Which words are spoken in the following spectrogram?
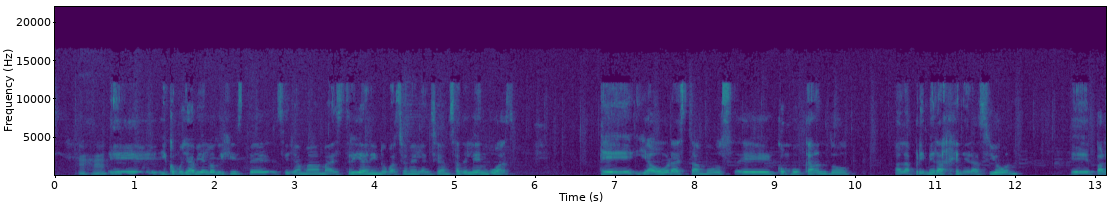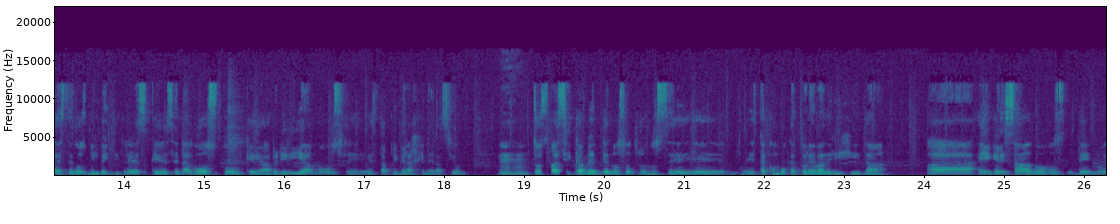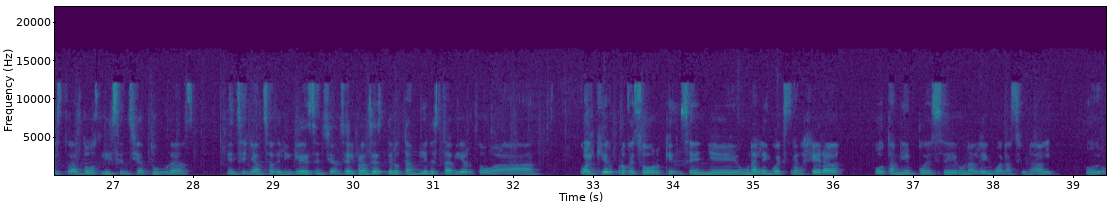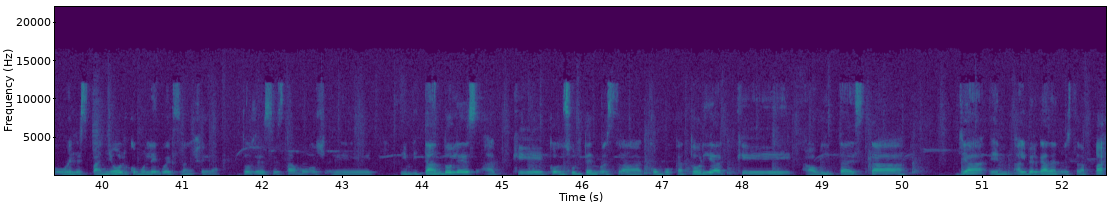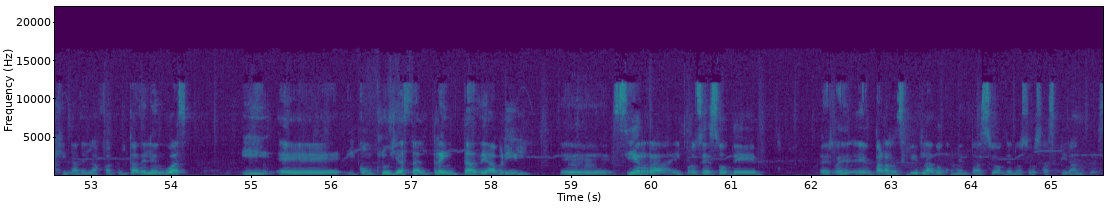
Eh, y como ya bien lo dijiste, se llama Maestría en Innovación en la Enseñanza de Lenguas. Eh, y ahora estamos eh, convocando a la primera generación eh, para este 2023, que es en agosto que abriríamos eh, esta primera generación. Entonces, básicamente nosotros, nos, eh, esta convocatoria va dirigida a egresados de nuestras dos licenciaturas, enseñanza del inglés, enseñanza del francés, pero también está abierto a cualquier profesor que enseñe una lengua extranjera o también puede ser una lengua nacional o, o el español como lengua extranjera. Entonces estamos eh, invitándoles a que consulten nuestra convocatoria que ahorita está ya en, albergada en nuestra página de la Facultad de Lenguas y, eh, y concluye hasta el 30 de abril. Eh, Cierra el proceso de, re- para recibir la documentación de nuestros aspirantes.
